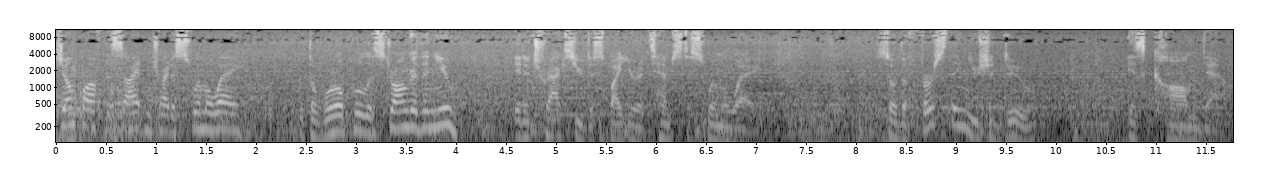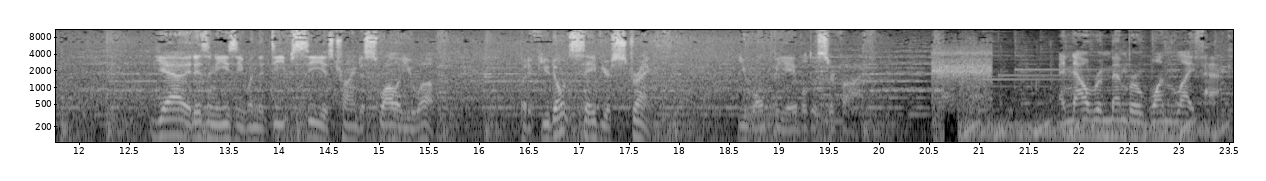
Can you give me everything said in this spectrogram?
jump off the side and try to swim away. But the whirlpool is stronger than you. It attracts you despite your attempts to swim away. So the first thing you should do is calm down. Yeah, it isn't easy when the deep sea is trying to swallow you up. But if you don't save your strength, you won't be able to survive. And now remember one life hack.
